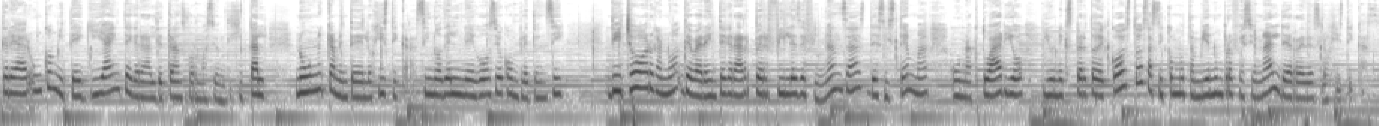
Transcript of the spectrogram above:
crear un comité guía integral de transformación digital, no únicamente de logística, sino del negocio completo en sí. Dicho órgano deberá integrar perfiles de finanzas, de sistema, un actuario y un experto de costos, así como también un profesional de redes logísticas.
